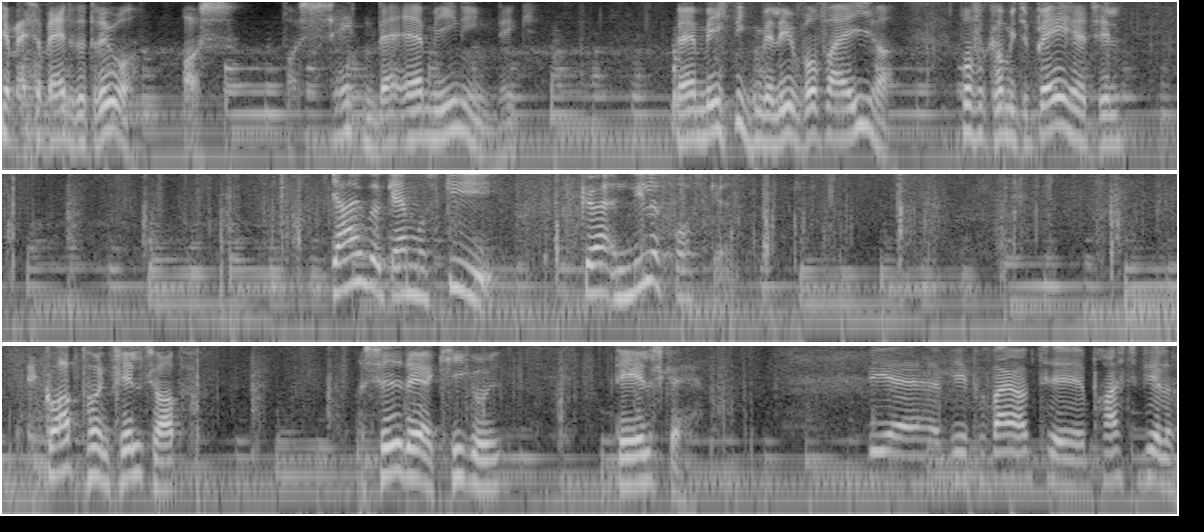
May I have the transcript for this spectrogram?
Jamen altså, hvad er det, der driver os? For satan, hvad er meningen, ikke? Hvad er meningen med livet? Hvorfor er I her? Hvorfor kom I tilbage hertil? Jeg vil gerne måske gøre en lille forskel. Gå op på en fjeldtop og sidde der og kigge ud. Det elsker jeg. Vi er, vi er på vej op til Præstefjellet.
